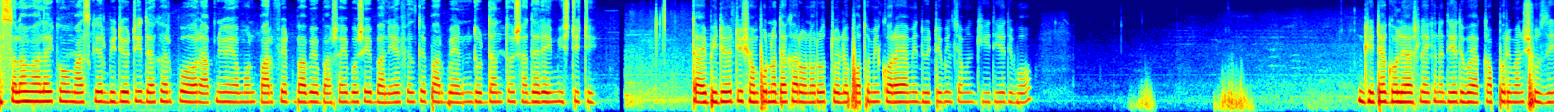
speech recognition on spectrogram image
আসসালামু আলাইকুম। আজকের ভিডিওটি দেখার পর আপনিও এমন পারফেক্টভাবে বাসায় বসেই বানিয়ে ফেলতে পারবেন দুর্দান্ত স্বাদের এই মিষ্টিটি। তাই ভিডিওটি সম্পূর্ণ দেখার অনুরোধ রইল। প্রথমে কড়াই আমি দুই টেবিল চামচ ঘি দিয়ে দিব। ঘিটা গলে আসলে এখানে দিয়ে দেব এক কাপ পরিমাণ সুজি।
